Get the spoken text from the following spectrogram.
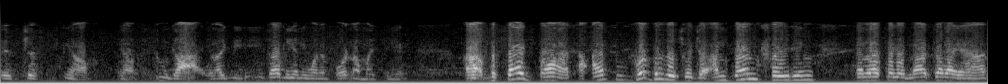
is just you know you know some guy. Like he's hardly anyone important on my team. Uh, besides that, I, put, it this way, I'm done trading unless I get knocked on my ass,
